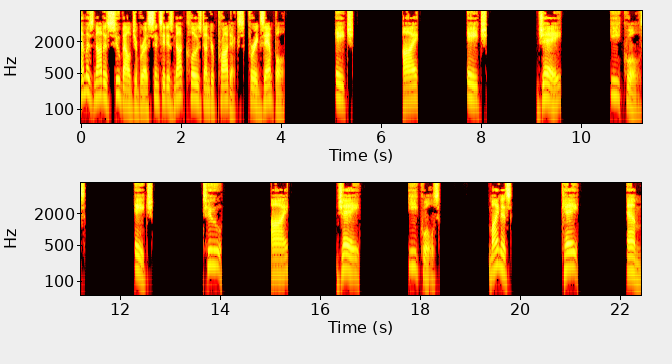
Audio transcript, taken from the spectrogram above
M is not a subalgebra since it is not closed under products, for example H I H J equals H two I J equals minus K M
